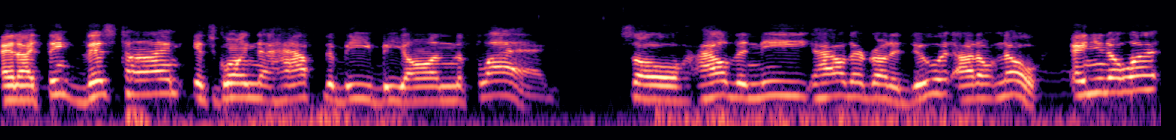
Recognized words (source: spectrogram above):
and I think this time it's going to have to be beyond the flag. So how the knee, how they're going to do it, I don't know. And you know what?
